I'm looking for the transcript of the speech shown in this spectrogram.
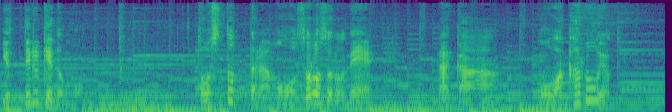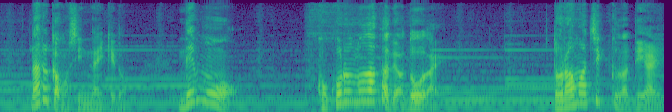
言ってるけども、年取ったらもうそろそろね、なんか、もう分かろうよと。なるかもしんないけど。でも、心の中ではどうだい？ドラマチックな出会い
